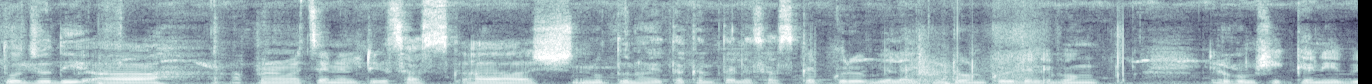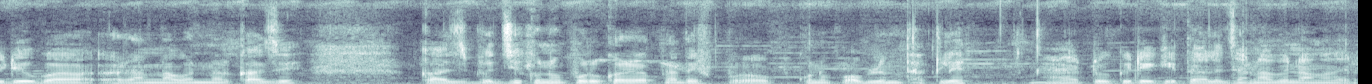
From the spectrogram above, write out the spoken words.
তো যদি আপনারা আমার চ্যানেলটিকে নতুন হয়ে থাকেন, তাহলে সাবস্ক্রাইব করে বেল আইকনটা অন করে দেন এবং এরকম শিক্ষা নিয়ে ভিডিও বা রান্নাবান্নার কাজে, কাজ বা যে কোনো প্রকারে আপনাদের কোনো প্রবলেম থাকলে টুকি টেকি তাহলে জানাবেন আমাদের।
